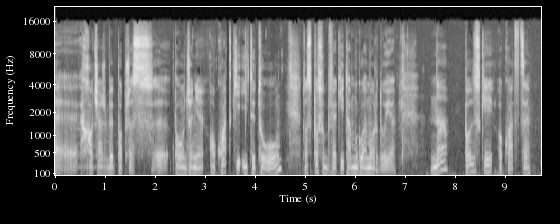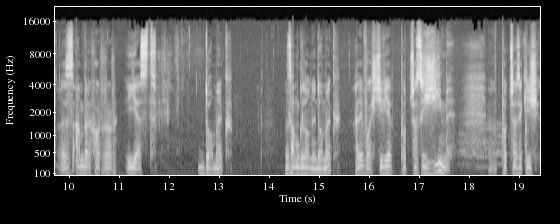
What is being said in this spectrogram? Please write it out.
e, chociażby poprzez e, połączenie okładki i tytułu, to sposób, w jaki ta mgła morduje. Na polskiej okładce z Amber Horror jest domek, zamglony domek, ale właściwie podczas zimy, podczas jakiejś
